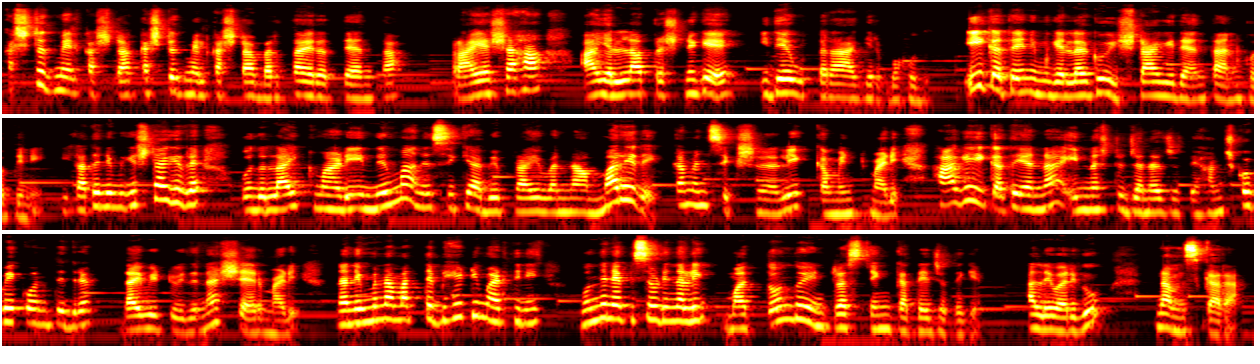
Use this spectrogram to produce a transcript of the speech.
ಕಷ್ಟದ ಮೇಲೆ ಕಷ್ಟ, ಕಷ್ಟದ ಮೇಲೆ ಕಷ್ಟ ಬರ್ತಾ ಇರತ್ತೆ ಅಂತ ಪ್ರಾಯಶಃ ಆ ಎಲ್ಲಾ ಪ್ರಶ್ನೆಗೆ ಇದೇ ಉತ್ತರ ಆಗಿರಬಹುದು. ಈ ಕತೆ ನಿಮಗೆಲ್ಲರಿಗೂ ಇಷ್ಟ ಆಗಿದೆ ಅಂತ ಅನ್ಕೋತೀನಿ. ಈ ಕತೆ ನಿಮ್ಗೆ ಇಷ್ಟ ಆಗಿದ್ರೆ ಒಂದು ಲೈಕ್ ಮಾಡಿ, ನಿಮ್ಮ ಅನಿಸಿಕೆ, ಅಭಿಪ್ರಾಯವನ್ನ ಮರೆಯದೆ ಕಮೆಂಟ್ ಸೆಕ್ಷನ್ ಅಲ್ಲಿ ಕಮೆಂಟ್ ಮಾಡಿ. ಹಾಗೆ ಈ ಕಥೆಯನ್ನ ಇನ್ನಷ್ಟು ಜನರ ಜೊತೆ ಹಂಚ್ಕೋಬೇಕು ಅಂತಿದ್ರೆ ದಯವಿಟ್ಟು ಇದನ್ನ ಶೇರ್ ಮಾಡಿ. ನಾನು ನಿಮ್ಮನ್ನ ಮತ್ತೆ ಭೇಟಿ ಮಾಡ್ತೀನಿ ಮುಂದಿನ ಎಪಿಸೋಡಿನಲ್ಲಿ ಮತ್ತೊಂದು ಇಂಟ್ರೆಸ್ಟಿಂಗ್ ಕತೆ ಜೊತೆಗೆ. ಅಲ್ಲಿವರೆಗೂ ನಮಸ್ಕಾರ.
